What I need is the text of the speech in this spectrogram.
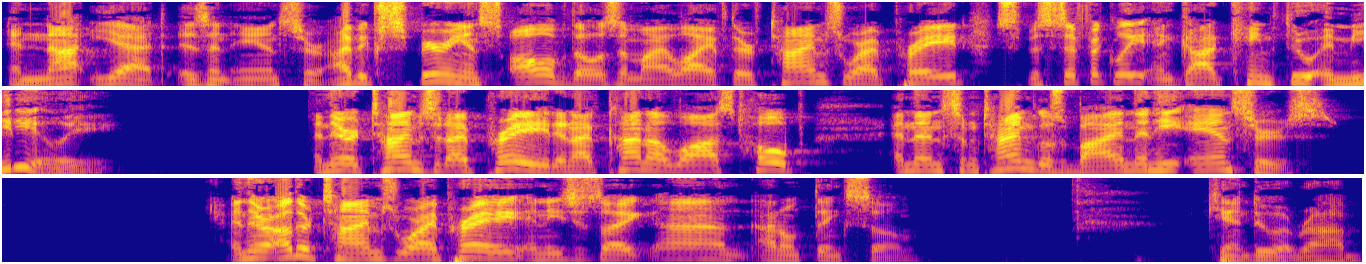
and not yet is an answer. I've experienced all of those in my life. There are times where I prayed specifically and God came through immediately. And there are times that I prayed and I've kind of lost hope and then some time goes by and then he answers. And there are other times where I pray and he's just like, uh, I don't think so. Can't do it, Rob.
